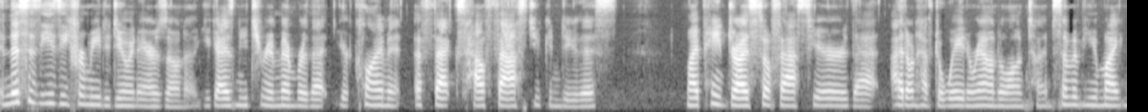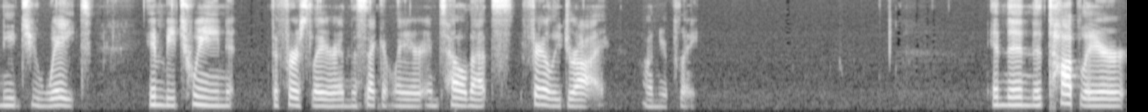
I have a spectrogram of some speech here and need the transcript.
And this is easy for me to do in Arizona. You guys need to remember that your climate affects how fast you can do this. My paint dries so fast here that I don't have to wait around a long time. Some of you might need to wait in between the first layer and the second layer until that's fairly dry on your plate. And then the top layer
